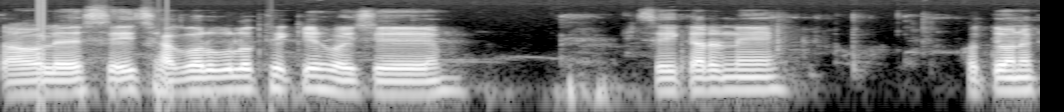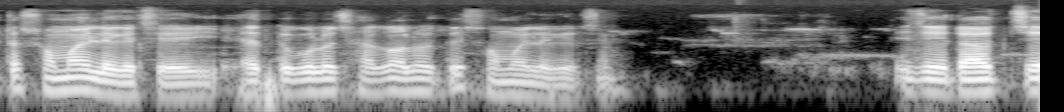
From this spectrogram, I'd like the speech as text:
তাহলে সেই ছাগলগুলো থেকে হয়েছে, সেই কারণে হতে অনেকটা সময় লেগেছে। এই এতগুলো ছাগল হতে সময় লেগেছে। এই যে এটা হচ্ছে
